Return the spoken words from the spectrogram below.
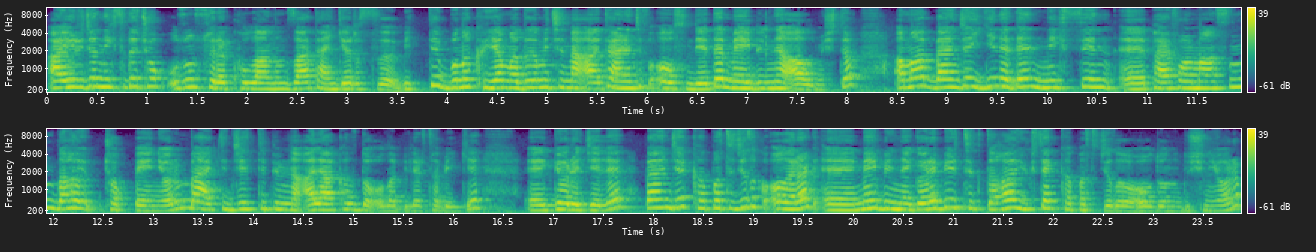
Ayrıca NYX'i de çok uzun süre kullandım. Zaten yarısı bitti. Buna kıyamadığım için ben alternatif olsun diye de Maybelline'i almıştım. Ama bence yine de NYX'in e, performansını daha çok beğeniyorum. Belki cilt tipimle alakalı da olabilir tabii ki. E, göreceli. Bence kapatıcılık olarak e, Maybelline'e göre bir tık daha yüksek kapatıcılığı olduğunu düşünüyorum.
